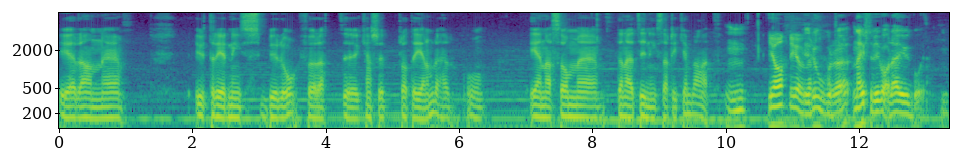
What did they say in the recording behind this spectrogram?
eran eh, utredningsbyrå för att eh, kanske prata igenom det här och enas om den här tidningsartikeln bland annat. Mm. Ja, det gör vi. Rora... Nej just det, vi var där ju igår. ja. Mm.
